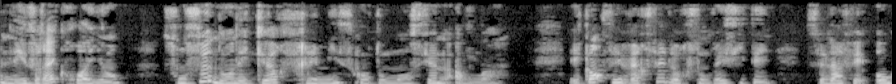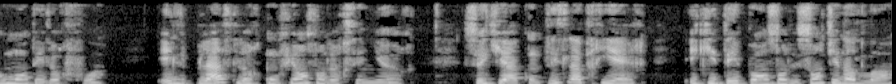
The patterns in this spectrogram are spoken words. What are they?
les vrais croyants sont ceux dont les cœurs frémissent quand on mentionne Allah. Et quand ces versets leur sont récités, cela fait augmenter leur foi, et ils placent leur confiance en leur Seigneur, ceux qui accomplissent la prière et qui dépensent dans le sentier d'Allah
